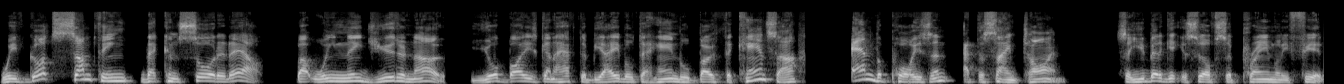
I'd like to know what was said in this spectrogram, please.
We've got something that can sort it out, but we need you to know your body's going to have to be able to handle both the cancer and the poison at the same time. So you better get yourself supremely fit.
